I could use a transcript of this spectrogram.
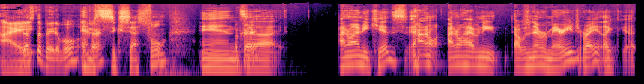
I That's debatable. am Okay. successful and Okay. uh, I don't have any kids. I don't I don't have any I was never married, right? Like uh,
